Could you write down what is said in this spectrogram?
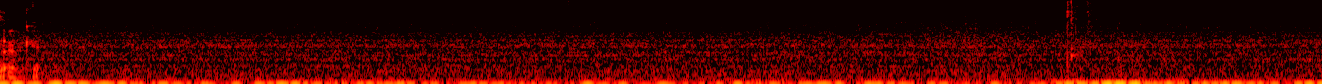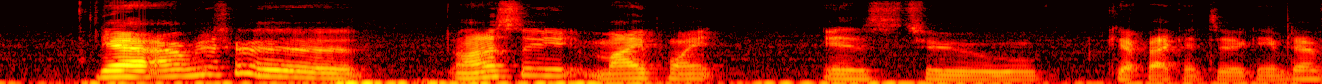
it's okay. Yeah, I'm just gonna. Honestly, my point is to get back into game dev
